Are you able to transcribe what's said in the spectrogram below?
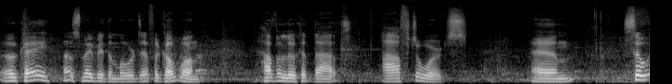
Okay, that's maybe the more difficult one. Have a look at that afterwards. Um, so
